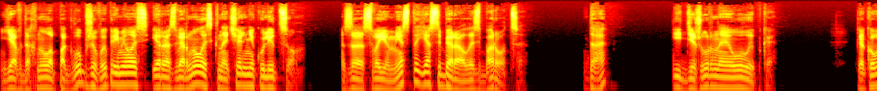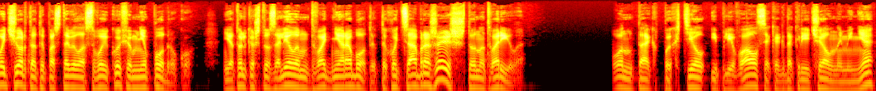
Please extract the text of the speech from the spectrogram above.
Я вдохнула поглубже, выпрямилась и развернулась к начальнику лицом. За свое место я собиралась бороться. «Да?» И дежурная улыбка. «Какого черта ты поставила свой кофе мне под руку? Я только что залил им два дня работы, ты хоть соображаешь, что натворила?» Он так пыхтел и плевался, когда кричал на меня,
